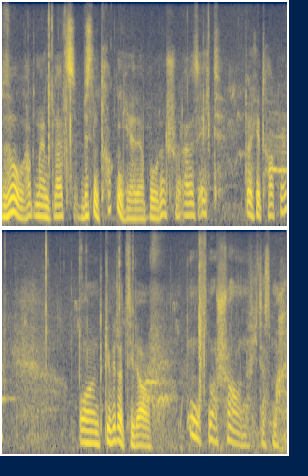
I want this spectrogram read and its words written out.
So, habe meinen Platz. Ein bisschen trocken hier, der Boden. Schon alles echt durchgetrocknet. Und Gewitter zieht auf. Muss mal schauen, wie ich das mache.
